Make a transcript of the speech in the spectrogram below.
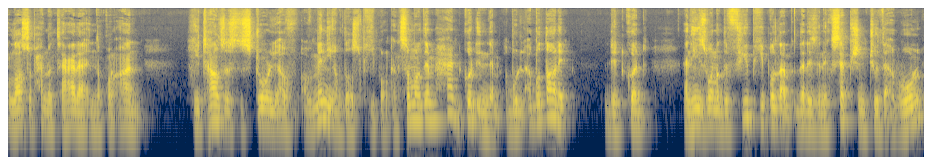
Allah subhanahu wa ta'ala in the Quran he tells us the story of, of many of those people and some of them had good in them Abu, Abu Talib did good and he's one of the few people that, that is an exception to that rule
